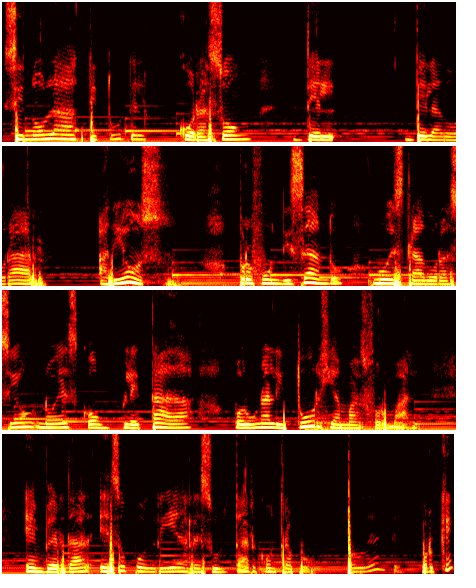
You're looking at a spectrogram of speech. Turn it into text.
sino la actitud del corazón del, del adorar a Dios. Profundizando, nuestra adoración no es completada por una liturgia más formal. En verdad, eso podría resultar contraprudente. ¿Por qué?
